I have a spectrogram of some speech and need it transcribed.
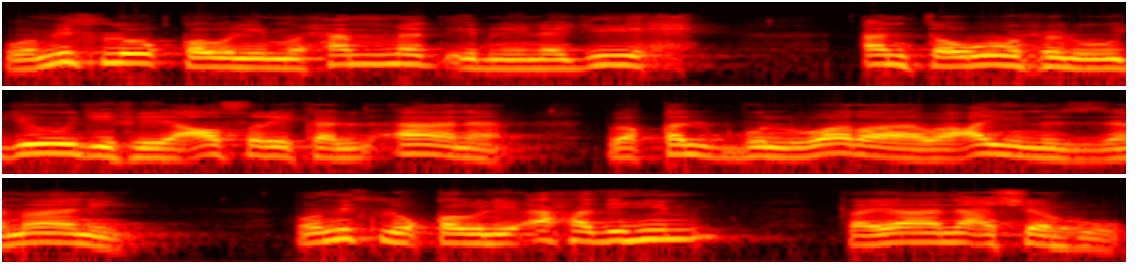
ومثل قول محمد بن نجيح أنت روح الوجود في عصرك الآن وقلب الورى وعين الزمان. ومثل قول أحدهم فيا نعشه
